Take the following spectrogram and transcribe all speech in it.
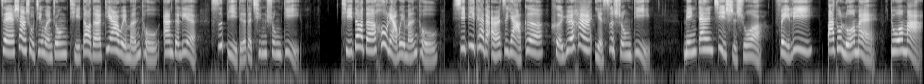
在上述经文中提到的第二位门徒安德烈是彼得的亲兄弟，提到的后两位门徒西庇太的儿子雅各和约翰也是兄弟。名单即使说：腓力、巴多罗买、多马、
